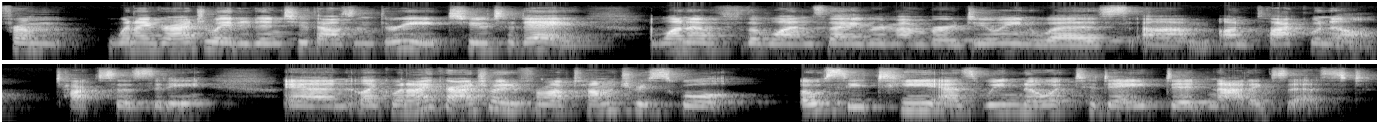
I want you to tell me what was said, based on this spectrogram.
from when I graduated in 2003 to today. One of the ones that I remember doing was um, on Plaquenil toxicity. And like when I graduated from optometry school, OCT as we know it today did not exist.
